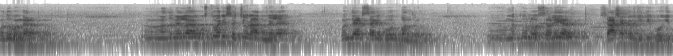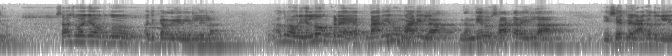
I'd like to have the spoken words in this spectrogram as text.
ಮಧು ಬಂಗಾರಪ್ಪನವರು. ಅದನ್ನೆಲ್ಲ ಉಸ್ತುವಾರಿ ಸಚಿವರಾದಮೇಲೆ ಒಂದೆರಡು ಸಾರಿ ಹೋಗಿ ಬಂದರು. ಮತ್ತು ಸ್ಥಳೀಯ ಶಾಸಕರ ಜೊತೆಗೆ ಹೋಗಿದ್ದರು ಸಹಜವಾಗಿ ಅವ್ರದ್ದು ಅಧಿಕಾರದಾಗೇನು ಇರಲಿಲ್ಲ. ಆದರೂ ಅವ್ರಿಗೆಲ್ಲೋ ಒಂದು ಕಡೆ, ನಾನೇನು ಮಾಡಿಲ್ಲ, ನಂದೇನು ಸಹಕಾರ ಇಲ್ಲ, ಈ ಸೇತುವೆ ಆಗೋದ್ರಲ್ಲಿ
